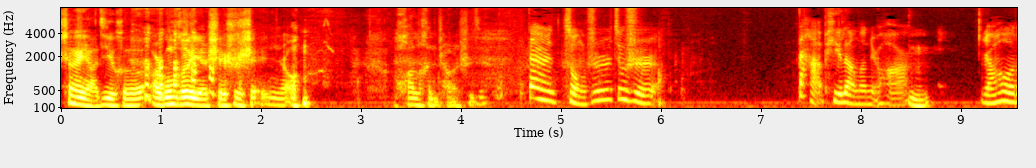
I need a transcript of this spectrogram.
上野雅纪和二宫和也谁是谁，你知道吗？我花了很长时间。但是总之就是大批量的女孩儿，嗯，然后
